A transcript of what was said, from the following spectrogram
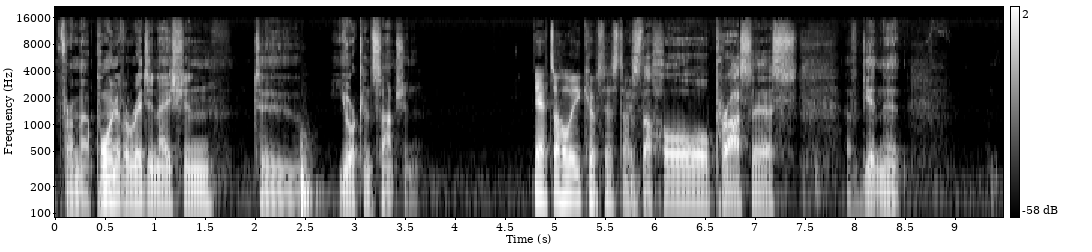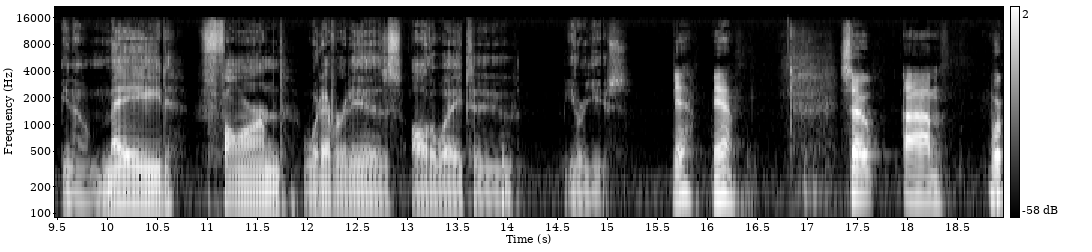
from a point of origination to your consumption. yeah, it's a whole ecosystem. It's the whole process of getting it, you know, made, farmed, whatever it is, all the way to your use. Yeah, yeah. So um, we're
